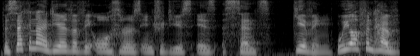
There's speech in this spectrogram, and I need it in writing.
The second idea that the authors introduce is sense giving. We often have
